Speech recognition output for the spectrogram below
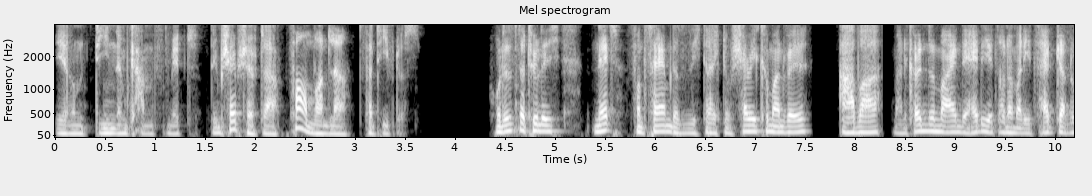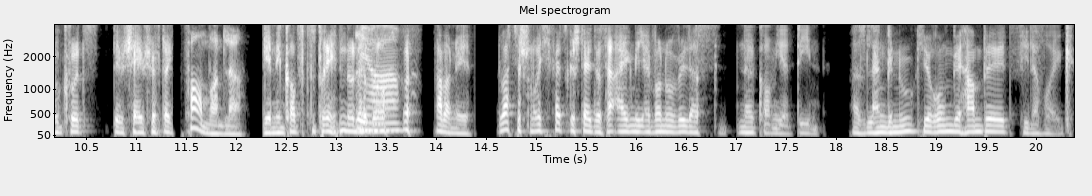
während Dean im Kampf mit dem Shapeshifter Formwandler vertieft ist. Und es ist natürlich nett von Sam, dass er sich direkt um Sherry kümmern will, aber man könnte meinen, der hätte jetzt auch nochmal die Zeit gehabt, um kurz dem Shapeshifter Formwandler in den Kopf zu treten oder Ja. so. Aber nee, du hast ja schon richtig festgestellt, dass er eigentlich einfach nur will, dass, ne, komm hier, Dean. Hast lang genug hier rumgehampelt, viel Erfolg.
